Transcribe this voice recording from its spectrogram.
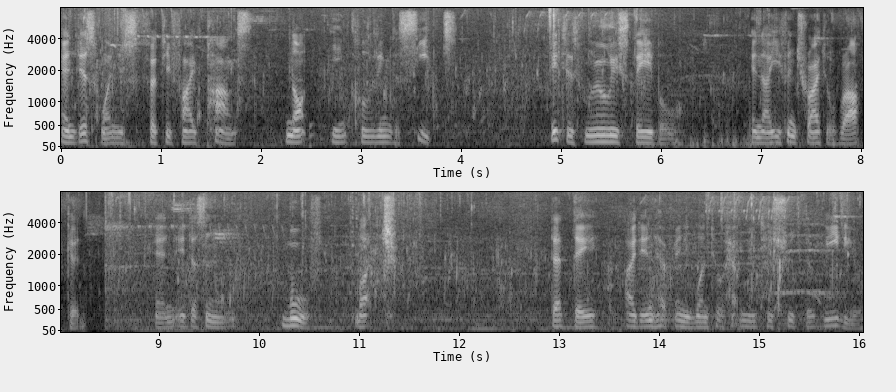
and this one is 35 pounds, not including the seats. It is really stable and I even try to rock it and it doesn't move much. That day I didn't have anyone to help me to shoot the video.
